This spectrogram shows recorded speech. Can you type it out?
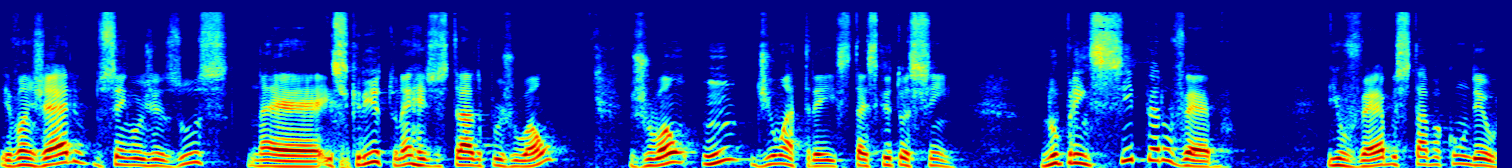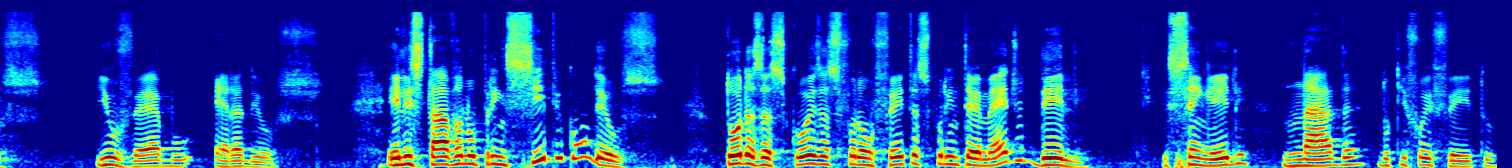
Evangelho do Senhor Jesus, né, escrito, né, registrado por João, João 1, de 1 a 3, está escrito assim: No princípio era o Verbo, e o Verbo estava com Deus, e o Verbo era Deus. ele estava no princípio com Deus. Todas as coisas foram feitas por intermédio dele, e sem ele, nada do que foi feito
